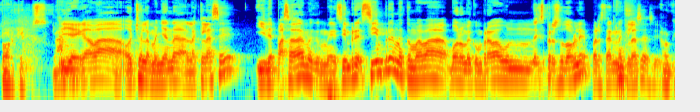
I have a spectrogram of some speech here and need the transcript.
Porque, pues, claro. Y llegaba a 8 de la mañana a la clase y de pasada me, me- siempre, siempre me tomaba, bueno, me compraba un expreso doble para estar en la Uf, clase. Así. Ok,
